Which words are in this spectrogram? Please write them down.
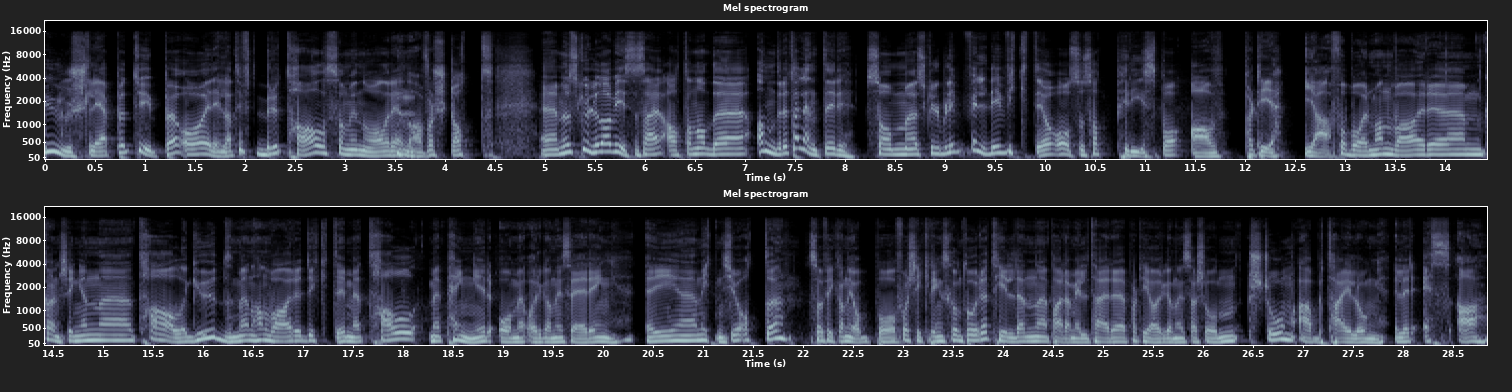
uslepet type og relativt brutal, som vi nå allerede har forstått. Eh, Men det skulle da vise seg at han hadde andre talenter som skulle bli veldig viktige og også satt pris på av partiet. Ja, for Bormann var eh, kanskje ingen eh, talegud, men han var dyktig med tall, med penger og med organisering. I eh, 1928 så fikk han jobb på forsikringskontoret til den paramilitære partiorganisasjonen Sturmabteilung, eller SA,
